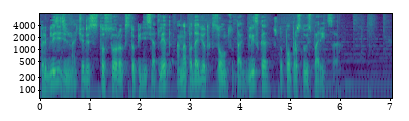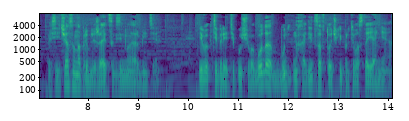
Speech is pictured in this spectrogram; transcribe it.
Приблизительно через 140-150 лет она подойдет к Солнцу так близко, что попросту испарится. А сейчас она приближается к земной орбите. И в октябре текущего года будет находиться в точке противостояния,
